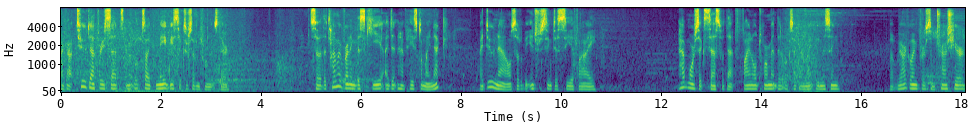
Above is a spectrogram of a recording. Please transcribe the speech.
I got two death resets, and it looks like maybe six or seven torments there. So at the time of running this key, I didn't have haste on my neck. I do now, so it'll be interesting to see if I have more success with that final torment that it looks like I might be missing. But we are going for some trash here.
